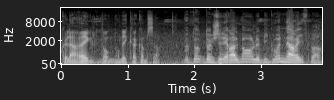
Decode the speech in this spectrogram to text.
que la règle dans, dans des cas comme ça. Donc, donc- donc, généralement, le big one n'arrive pas.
